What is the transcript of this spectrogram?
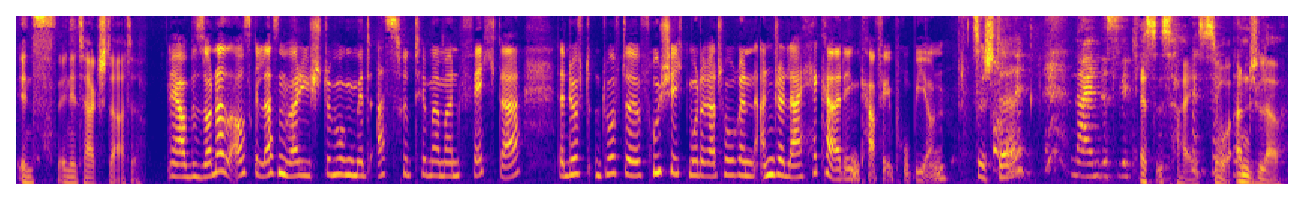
ins, in den Tag starte. Ja, besonders ausgelassen war die Stimmung mit Astrid Timmermann-Fechter. Da dürft, durfte Frühschichtmoderatorin Angela Hecker den Kaffee probieren. Zu stark? Nein, das ist wirklich. Es ist heiß. So, Angela.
